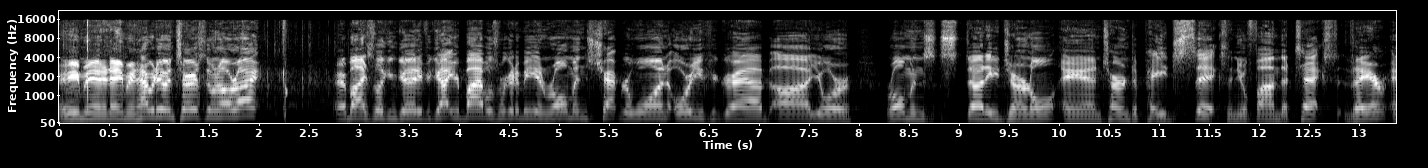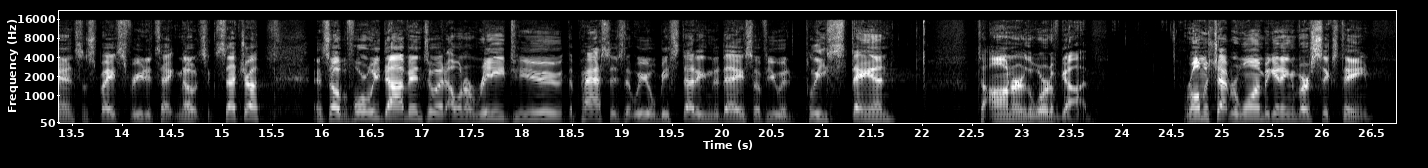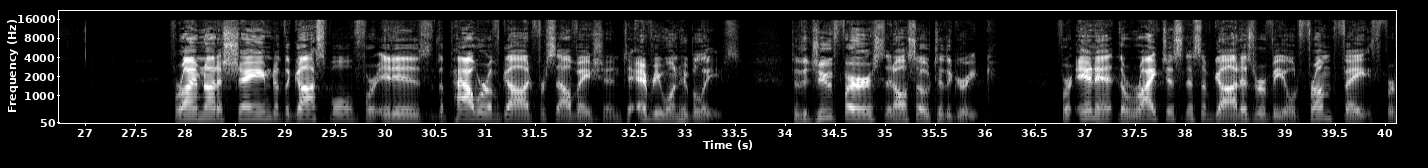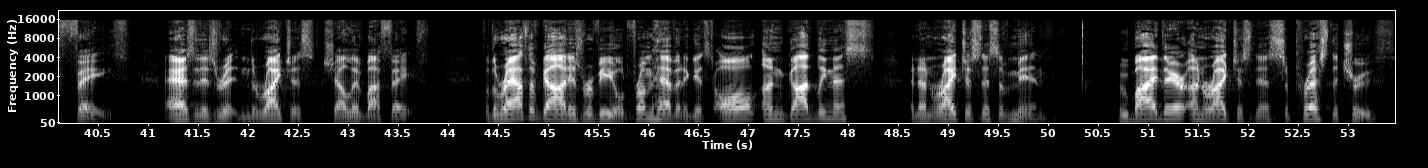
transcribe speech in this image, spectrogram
Amen and amen. How are we doing, church? Doing all right? Everybody's looking good. If you got your Bibles, we're going to be in Romans chapter 1, or you could grab uh, your Romans study journal and turn to page 6, and you'll find the text there and some space for you to take notes, etc. And so before we dive into it, I want to read to you the passage that we will be studying today. So if you would please stand to honor the Word of God. Romans chapter 1, beginning in verse 16. For I am not ashamed of the gospel, for it is the power of God for salvation to everyone who believes, to the Jew first, and also to the Greek. For in it the righteousness of God is revealed from faith for faith, as it is written, The righteous shall live by faith. For the wrath of God is revealed from heaven against all ungodliness and unrighteousness of men, who by their unrighteousness suppress the truth.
